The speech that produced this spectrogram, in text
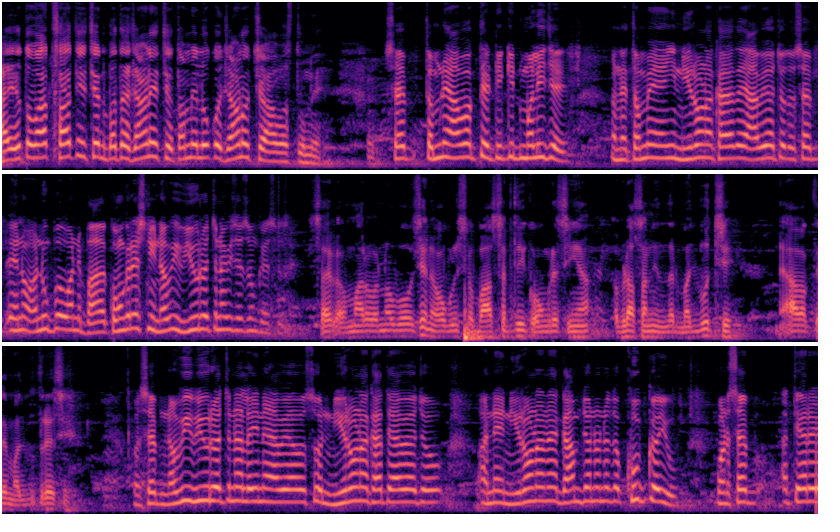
હા એ તો વાત સાચી છે ને બધા જાણે છે. તમે લોકો જાણો જ છો આ વસ્તુને. સાહેબ તમને આ વખતે ટિકિટ મળી છે? અને તમે અહીં નિરોણા ખાતે આવ્યા છો તો સાહેબ એનો અનુભવ અને કોંગ્રેસની નવી વ્યૂહરચના વિશે શું કહેશો સાહેબ? અમારો અનુભવ છે ને ઓગણીસો બાસઠથી કોંગ્રેસ અહીંયા અબડાસાની અંદર મજબૂત છે ને આ વખતે મજબૂત રહેશે. સાહેબ નવી વ્યૂહરચના લઈને આવ્યા છો નિરોણા ખાતે આવ્યા છો અને નિરોણાના ગામજનોને તો ખૂબ કહ્યું પણ સાહેબ અત્યારે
